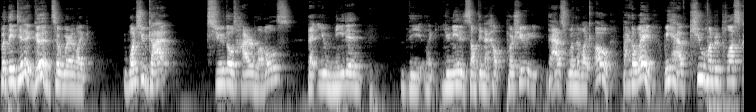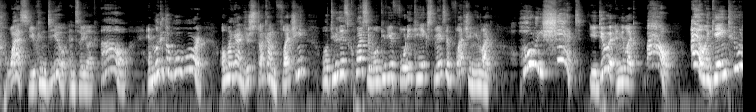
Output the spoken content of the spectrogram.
but they did it good to where like once you got to those higher levels that you needed the like you needed something to help push you that's when they're like oh by the way we have 200 plus quests you can do and so you're like oh and look at the reward oh my god you're stuck on fletching well do this quest and we'll give you 40k experience in fletching you're like holy shit you do it and you're like wow i only gained two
